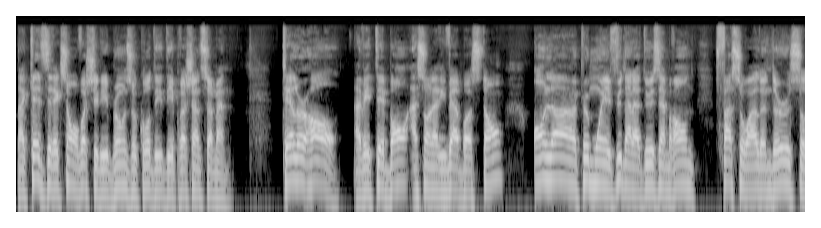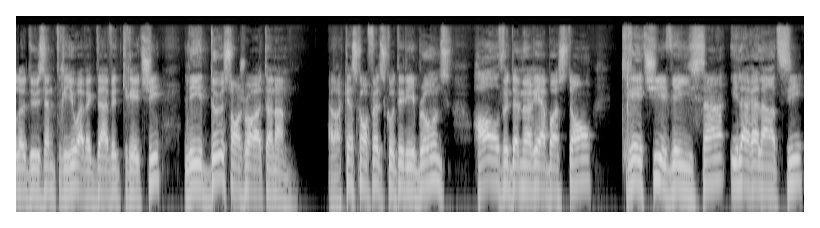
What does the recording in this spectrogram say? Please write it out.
dans quelle direction on va chez les Browns au cours des, des prochaines semaines. Taylor Hall avait été bon à son arrivée à Boston. On l'a un peu moins vu dans la deuxième ronde face aux Islanders sur le deuxième trio avec David Krejci. Les deux sont joueurs autonomes. Alors, qu'est-ce qu'on fait du côté des Bruins? Hall veut demeurer à Boston. Krejci est vieillissant. Il a ralenti.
